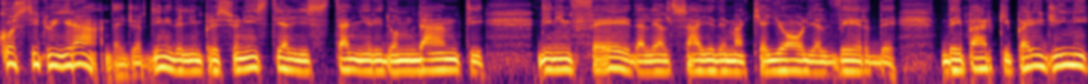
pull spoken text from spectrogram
costituirà dai giardini degli impressionisti agli stagni ridondanti di ninfee, dalle alzaie dei macchiaioli al verde dei parchi parigini,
